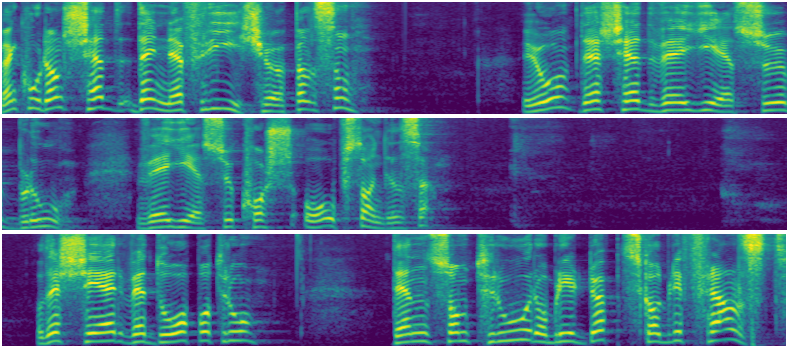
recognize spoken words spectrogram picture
Men hvordan skjedde denne frikjøpelsen? Jo, det skjedde ved Jesu blod, ved Jesu kors og oppstandelse. Og det skjer ved dåp og tro. Den som tror og blir døpt, skal bli frelst,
